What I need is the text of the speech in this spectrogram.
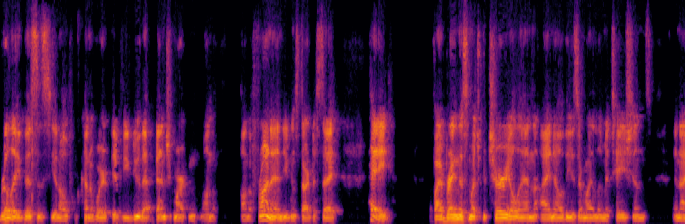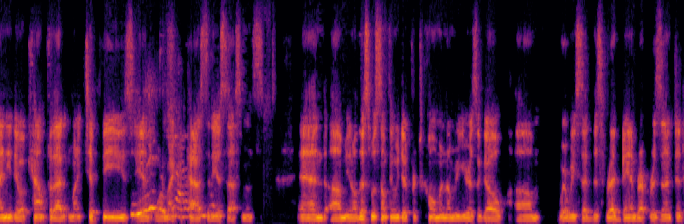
really, this is, you know, kind of where if you do that benchmarking on the on the front end, you can start to say, hey, if I bring this much material in, I know these are my limitations and I need to account for that in my tip fees and, or my capacity assessments. And, um, you know, this was something we did for Tacoma a number of years ago, um, where we said this red band represented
